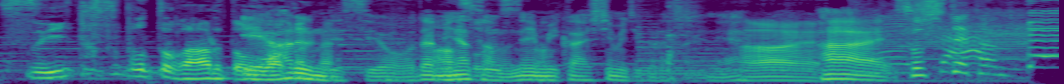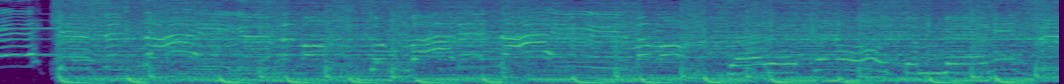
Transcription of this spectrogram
スイートスポットがあると思うえ、あるんですよ。だから皆さんもね、見返してみてくださいね。はいはい。そして、the minutes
